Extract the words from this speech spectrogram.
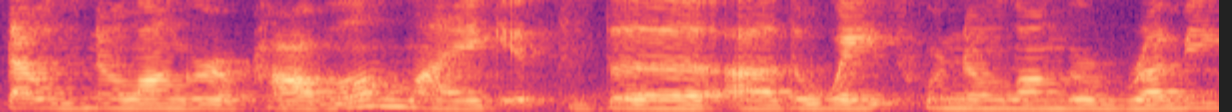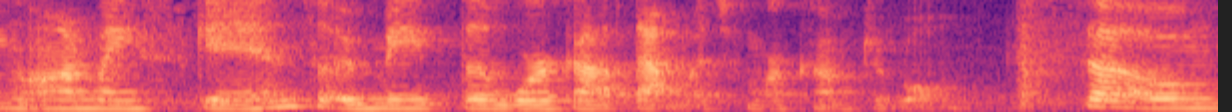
that was no longer a problem. Like the, uh, the weights were no longer rubbing on my skin. So it made the workout that much more comfortable. So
